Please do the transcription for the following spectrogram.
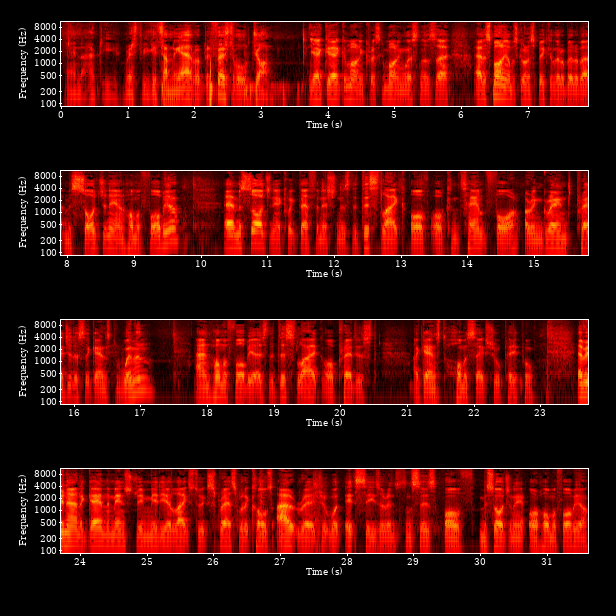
and I hope the rest of you get something out of it. But first of all, John. Yeah, good, morning, Chris. Good morning, listeners. Uh, uh, this morning I was going to speak a little bit about misogyny and homophobia. Uh, misogyny, a quick definition, is the dislike of or contempt for or ingrained prejudice against women, and homophobia is the dislike or prejudice against homosexual people. Every now and again, the mainstream media likes to express what it calls outrage at what it sees are instances of misogyny or homophobia.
